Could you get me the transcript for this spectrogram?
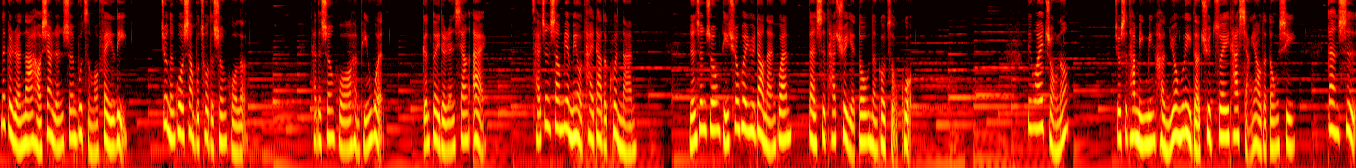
那个人呢，好像人生不怎么费力，就能过上不错的生活了。他的生活很平稳，跟对的人相爱，财政上面没有太大的困难。人生中的确会遇到难关，但是他却也都能够走过。另外一种呢，就是他明明很用力的去追他想要的东西，但是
